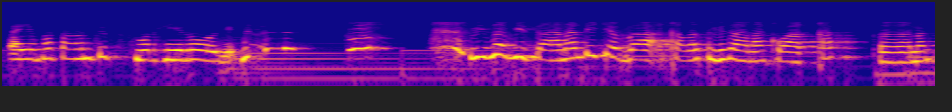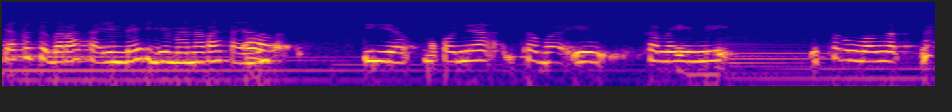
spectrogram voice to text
Kayak pasangan tuh superhero gitu. Bisa bisa nanti coba kalau misalnya aku akad uh, nanti aku coba rasain deh gimana rasanya. Uh, iya pokoknya cobain karena ini seru banget.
